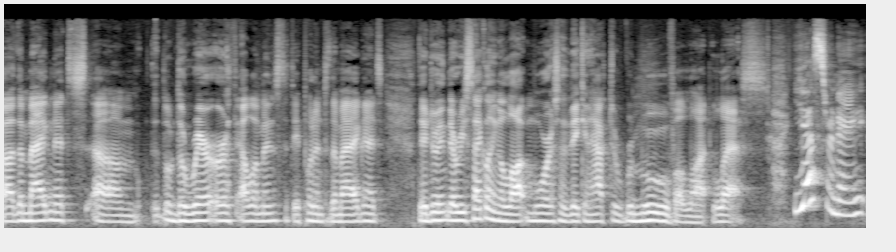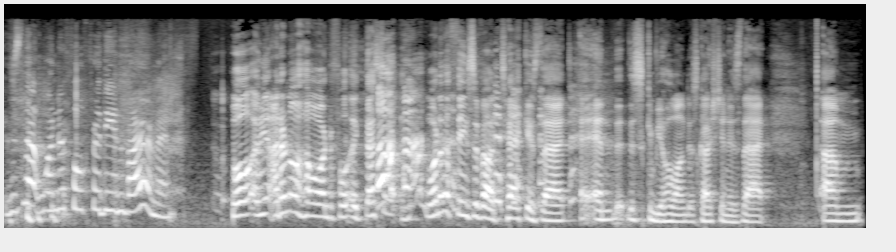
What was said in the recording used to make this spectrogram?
uh, the magnets, um, the, the rare earth elements that they put into the magnets. They're doing they're recycling a lot more so they can have to remove a lot less. Yes, Rene. Isn't that wonderful for the environment? Well, I mean, I don't know how wonderful. Like that's not, one of the things about tech is that, and this can be a whole long discussion, is that um,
